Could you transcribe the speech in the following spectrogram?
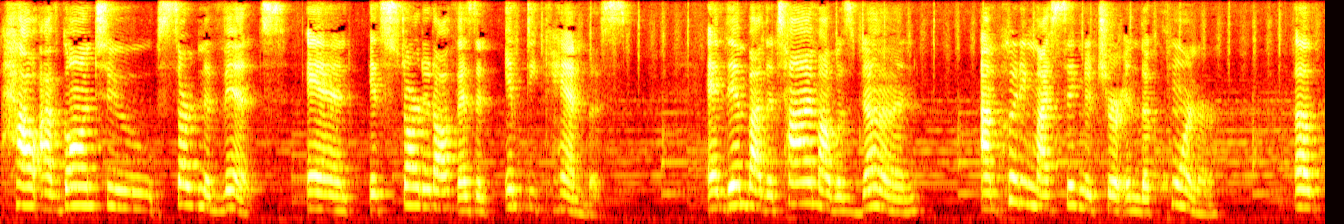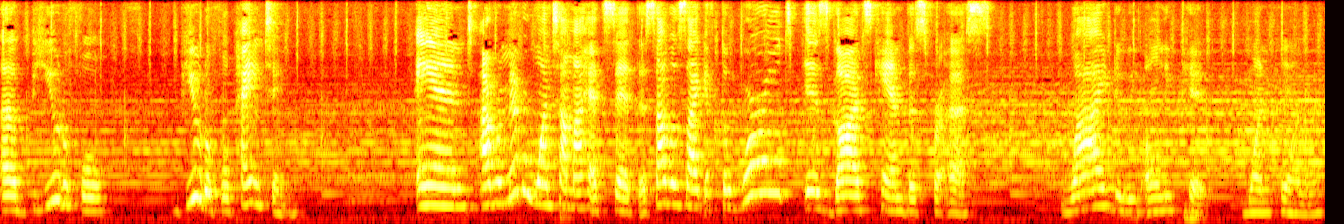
how I've gone to certain events and it started off as an empty canvas. And then by the time I was done, I'm putting my signature in the corner of a beautiful, beautiful painting. And I remember one time I had said this. I was like, if the world is God's canvas for us, why do we only pick one corner?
